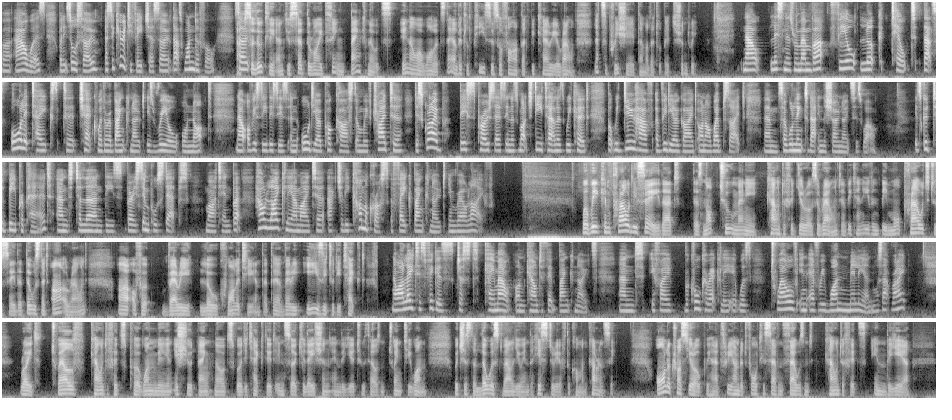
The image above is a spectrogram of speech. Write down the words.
for hours, but it's also a security feature. So that's wonderful. So, Absolutely. And you said the right thing. Banknotes in our wallets, they are little pieces of art that we carry around. Let's appreciate them a little bit, shouldn't we? Now, listeners, remember feel, look, tilt. That's all it takes to check whether a banknote is real or not. Now, obviously, this is an audio podcast, and we've tried to describe this process in as much detail as we could, but we do have a video guide on our website, um, so we'll link to that in the show notes as well. It's good to be prepared and to learn these very simple steps, Martin, but how likely am I to actually come across a fake banknote in real life? Well, we can proudly say that there's not too many counterfeit euros around, and we can even be more proud to say that those that are around are of a very low quality and that they're very easy to detect. Now, our latest figures just came out on counterfeit banknotes, and if I recall correctly, it was 12 in every 1 million. Was that right? Right. 12 counterfeits per 1 million issued banknotes were detected in circulation in the year 2021, which is the lowest value in the history of the common currency. All across Europe, we had 347,000 counterfeits in the year.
